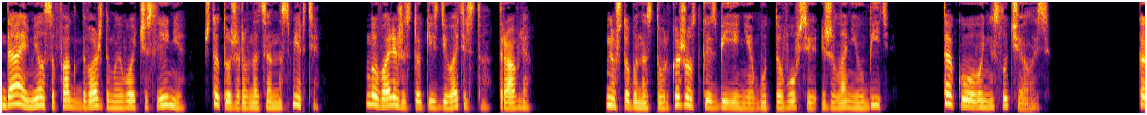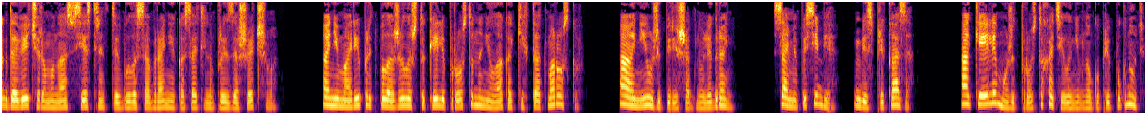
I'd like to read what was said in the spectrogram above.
Да, имелся факт дважды моего отчисления, что тоже равноценно смерти. Бывали жестокие издевательства, травля. Но чтобы настолько жесткое избиение, будто вовсе и желание убить, такого не случалось. Когда вечером у нас в сестринстве было собрание касательно произошедшего, Ани Мари предположила, что Келли просто наняла каких-то отморозков, а они уже перешагнули грань. Сами по себе, без приказа. А Келли, может, просто хотела немного припугнуть.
